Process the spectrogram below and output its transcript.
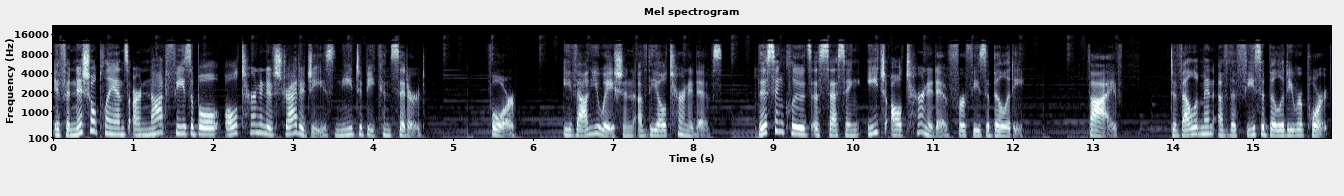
If initial plans are not feasible, alternative strategies need to be considered. 4. Evaluation of the alternatives. This includes assessing each alternative for feasibility. 5. Development of the feasibility report.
